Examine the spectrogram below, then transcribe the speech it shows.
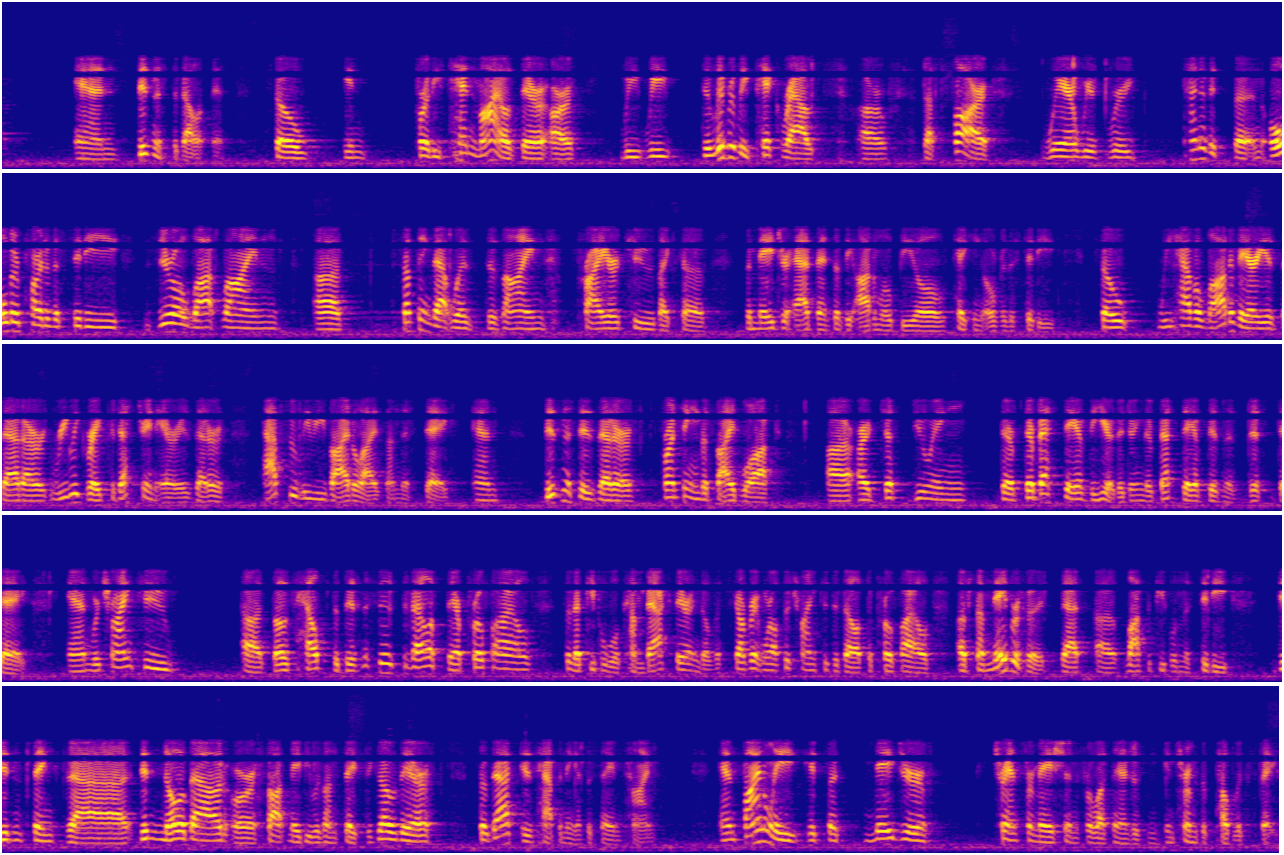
and business development. So in for these 10 miles, there are we, we deliberately pick routes uh, thus far where we're, we're kind of it's an older part of the city, zero lot lines, uh, something that was designed prior to like a, uh, the major advent of the automobile taking over the city. So we have a lot of areas that are really great pedestrian areas that are absolutely revitalized on this day. And businesses that are fronting the sidewalk uh, are just doing their, their best day of the year. They're doing their best day of business this day. And we're trying to uh, both help the businesses develop their profiles so that people will come back there and they'll discover it. And we're also trying to develop the profile of some neighborhoods that uh, lots of people in the city didn't think that, didn't know about or thought maybe it was unsafe to go there. So that is happening at the same time. And finally, it's a major transformation for Los Angeles in, in terms of public space.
